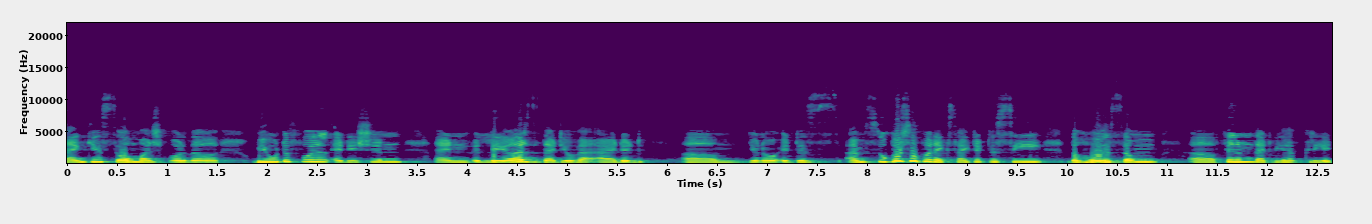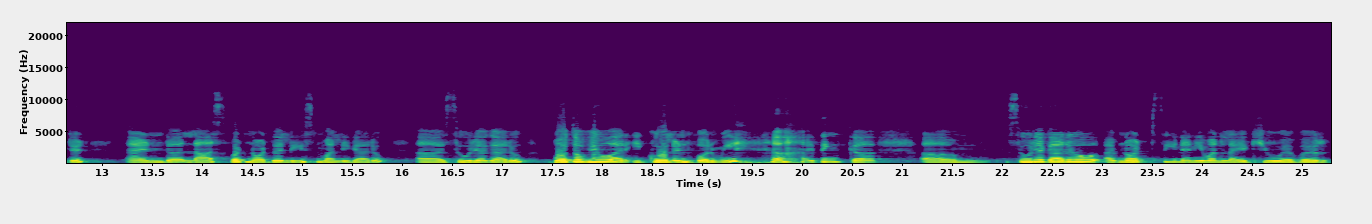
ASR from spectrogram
Thank you so much for the beautiful addition and layers that you've added. Um, you know, it is, I'm super, super excited to see the wholesome uh, film that we have created. And uh, last but not the least, Malli Garu, uh, Surya Garu, both of you are equivalent for me. I think uh, um, Surya Garu, I've not seen anyone like you ever.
